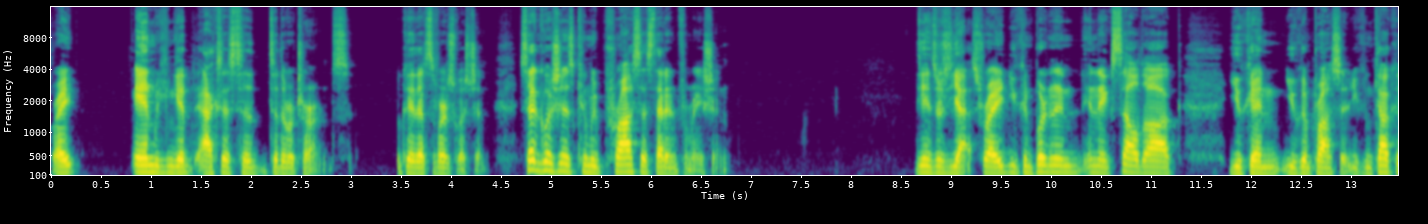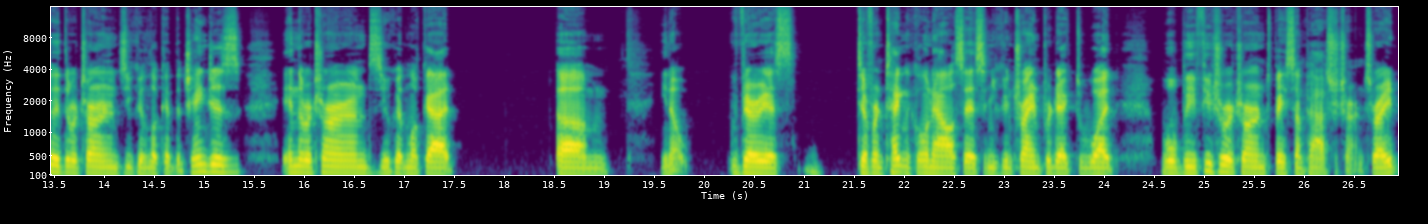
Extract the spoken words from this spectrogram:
right? And we can get access to, to the returns. Okay, that's the first question. Second question is can we process that information? The answer is yes, right? You can put it in, in an Excel doc, you can you can process it. You can calculate the returns, you can look at the changes in the returns, you can look at um, you know, various different technical analysis and you can try and predict what will be future returns based on past returns, right?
